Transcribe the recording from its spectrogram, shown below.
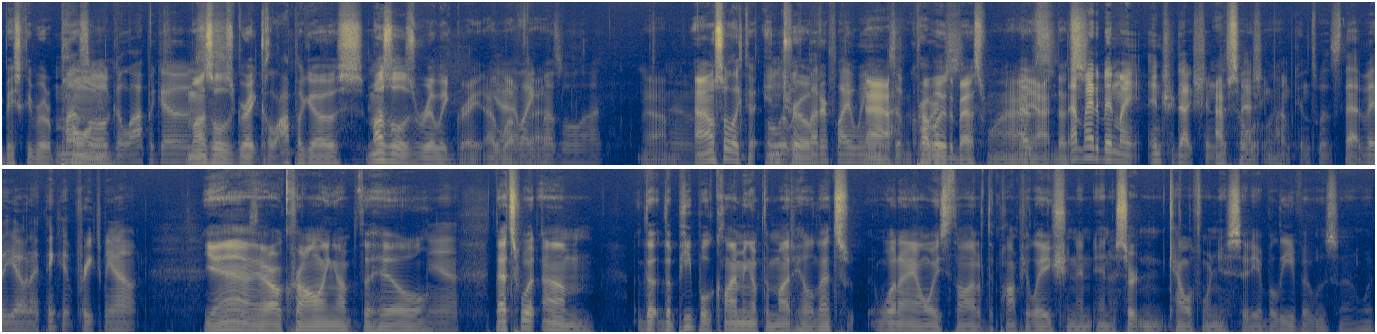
basically wrote a Muzzle, poem. Galapagos. Muzzle's great. Galapagos. Muzzle is really great. I yeah, love I like that. Muzzle a lot. Um, Um, I also like the intro. butterfly wings. yeah, of probably the best one. Uh, yeah, that might have been my introduction to Smashing Pumpkins was that video, and I think it freaked me out. yeah. They're all crawling up the hill. Yeah, That's what um the the people climbing up the mud hill. That's what I always thought of the population in, in a certain California city. I believe it was uh, what,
